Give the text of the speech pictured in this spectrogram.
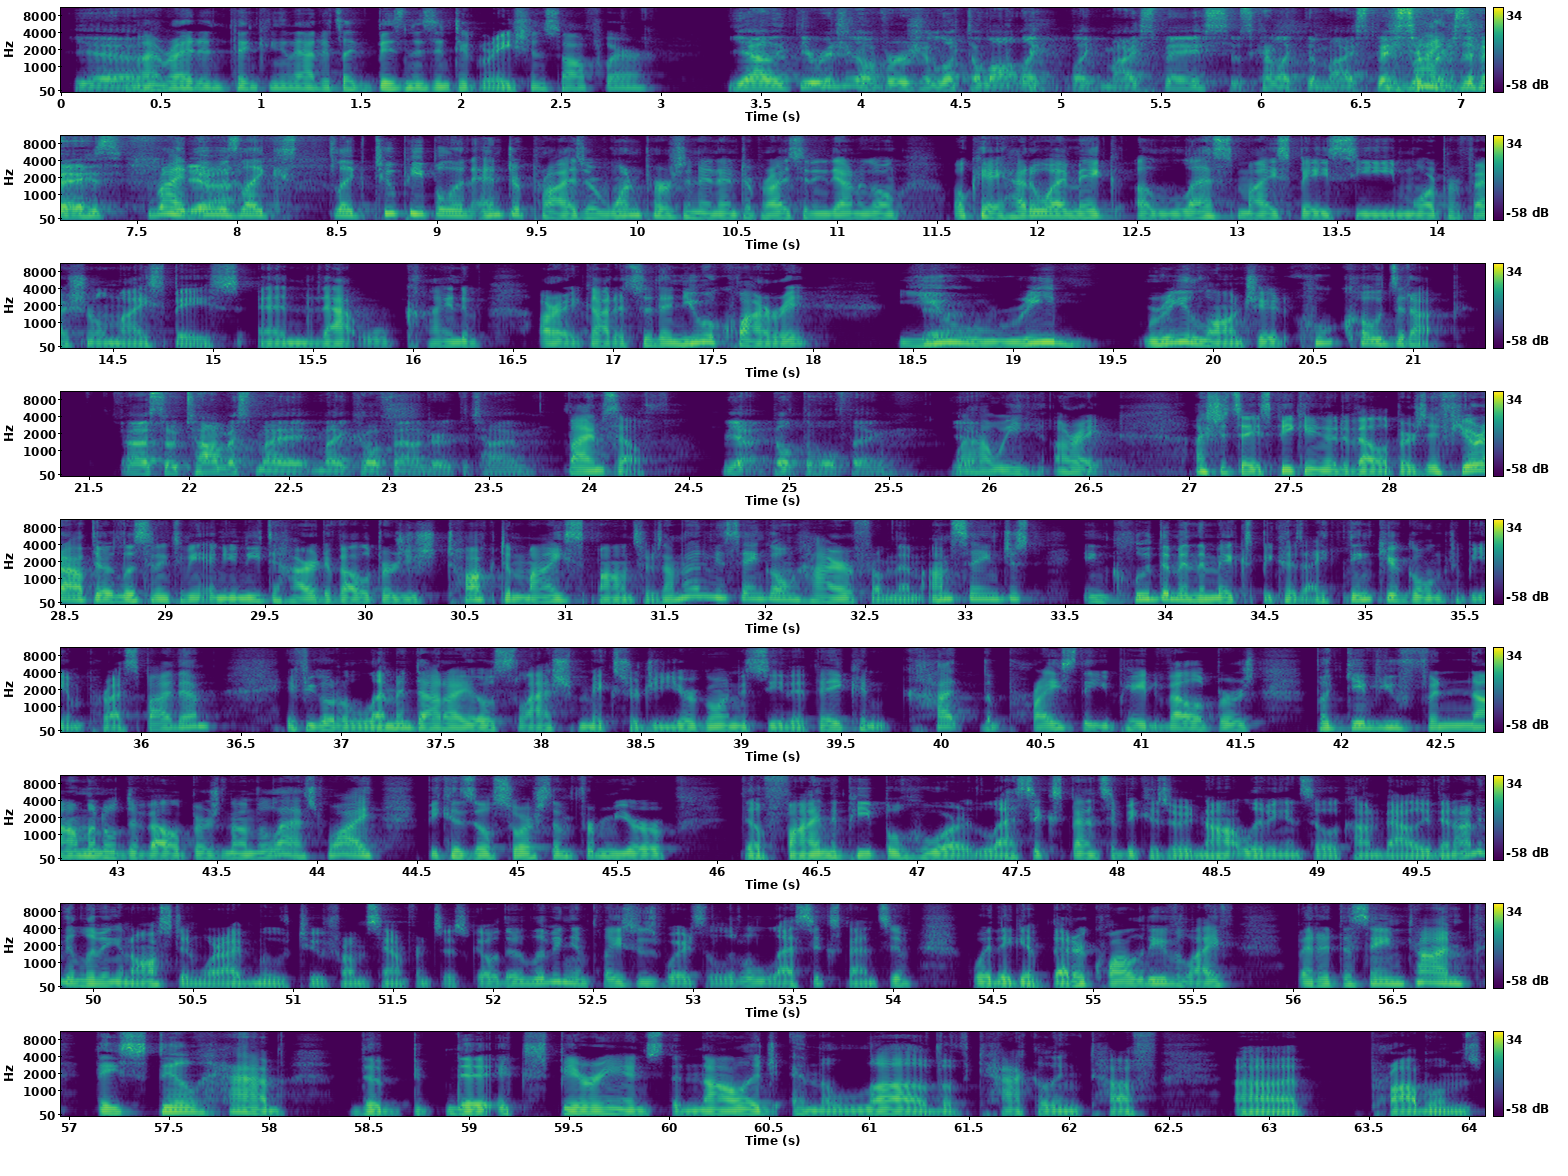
yeah, am I right in thinking that it's like business integration software? Yeah, like the original version looked a lot like like MySpace. It was kind of like the MySpace right. resumes. Right. Yeah. It was like like two people in enterprise or one person in enterprise sitting down and going, okay, how do I make a less MySpacey, more professional MySpace? And that will kind of all right, got it. So then you acquire it, you yeah. re relaunch it. Who codes it up? Uh, so Thomas, my my co-founder at the time, by himself. Yeah, built the whole thing. Wow, we all right. I should say, speaking of developers, if you're out there listening to me and you need to hire developers, you should talk to my sponsors. I'm not even saying go and hire from them. I'm saying just include them in the mix because I think you're going to be impressed by them. If you go to lemon.io slash mixergy, you're going to see that they can cut the price that you pay developers, but give you phenomenal developers nonetheless. Why? Because they'll source them from Europe. They'll find the people who are less expensive because they're not living in Silicon Valley. They're not even living in Austin, where I've moved to from San Francisco. They're living in places where it's a little less expensive, where they get better quality of life, but at the same time, they still have the the experience, the knowledge, and the love of tackling tough uh, problems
